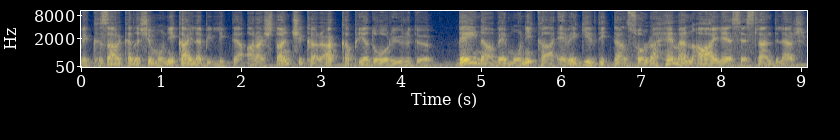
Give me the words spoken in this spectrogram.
ve kız arkadaşı Monica ile birlikte araçtan çıkarak kapıya doğru yürüdü. Dana ve Monica eve girdikten sonra hemen aileye seslendiler.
